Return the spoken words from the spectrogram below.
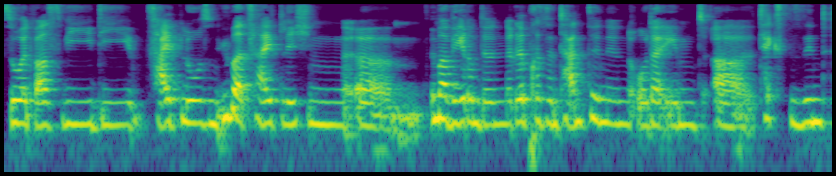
so etwas wie die zeitlosen, überzeitlichen, ähm, immerwährenden Repräsentantinnen oder eben äh, Texte sind,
